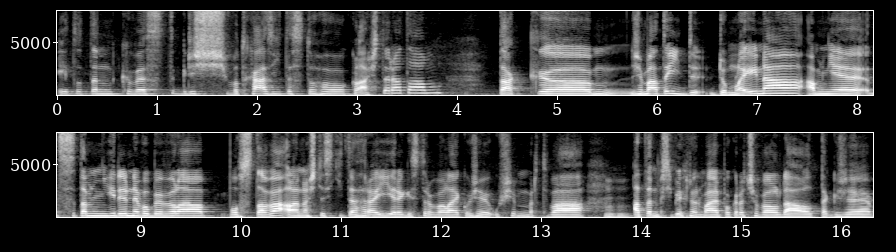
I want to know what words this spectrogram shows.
je to ten quest, když odcházíte z toho kláštera tam, tak, um, že máte jít do Mlejna a mně se tam nikdy neobjevila postava, ale naštěstí ta hra ji registrovala jako, že už je mrtvá mm-hmm. a ten příběh normálně pokračoval dál, takže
